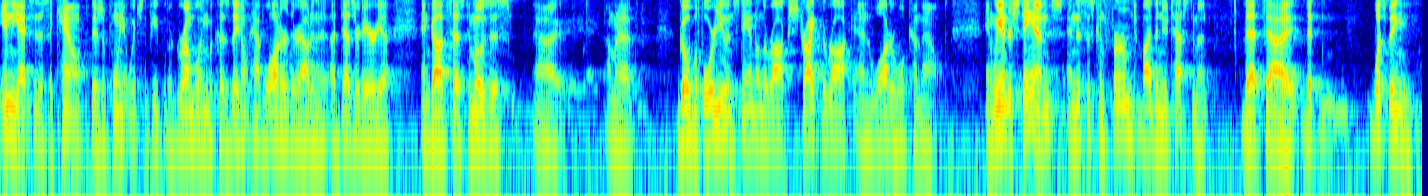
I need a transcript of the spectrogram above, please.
in the Exodus account, there's a point at which the people are grumbling because they don't have water. They're out in a, a desert area. And God says to Moses, uh, I'm going to go before you and stand on the rock, strike the rock, and water will come out. And we understand, and this is confirmed by the New Testament, that, uh, that what's being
